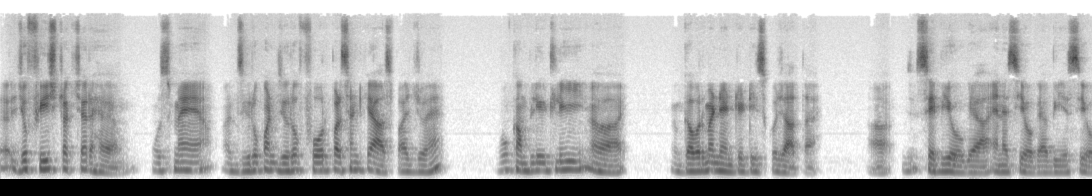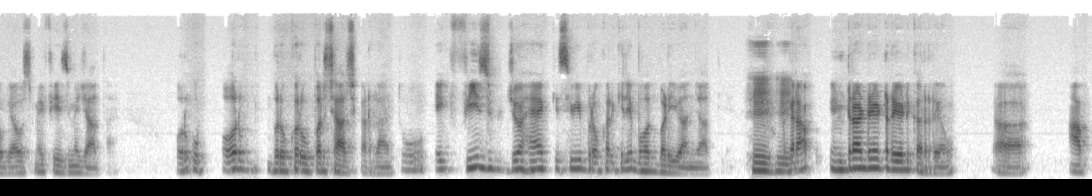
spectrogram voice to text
जो फ़ी स्ट्रक्चर है, उसमें zero point zero four percent के आसपास जो है, वो कम्प्लीटली गवर्नमेंट एंटिटीज़ को जाता है। सेबी हो गया एन हो गया बीएससी हो गया, उसमें फ़ीस में जाता है। और और ब्रोकर ऊपर चार्ज कर रहा है। तो एक फ़ीस जो है किसी भी ब्रोकर के लिए बहुत बड़ी बन जाती है। हम्म अगर हम्म आप इंट्राडे ट्रेड कर रहे हो आप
